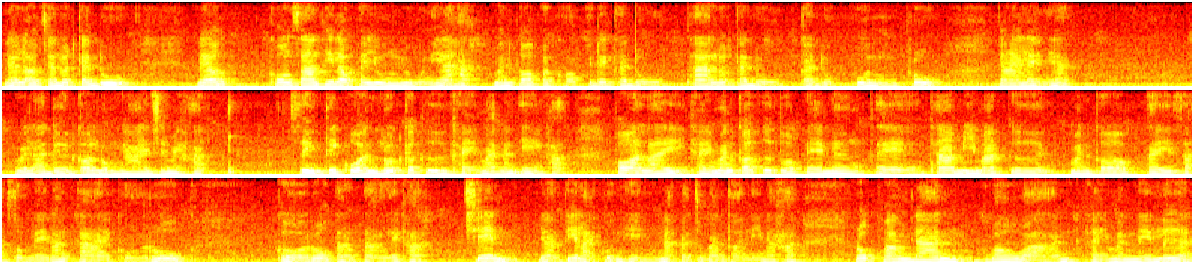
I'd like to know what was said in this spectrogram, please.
แล้วเราจะลดกระดูก แล้วโครงสร้างที่เราพยุงอยู่เนี่ยค่ะ มันก็ประกอบไปด้วยกระดูกถ้าลดกระดูกกระดูกพุนพรุง่ายอะไรเนี่ย เวลาเดินก็ล้มง่ายใช่ไหมคะสิ่งที่ควรลดก็คือไขมันนั่นเองค่ะ เพราะอะไรไขมันก็คือตัวแปรหนึ่งแต่ถ้ามีมากเกิน มันก็ไปสะสมในร่างกายก่อโรคก่อโรคต่างๆเลยค่ะ เช่น อย่างที่หลายคนเห็นณปัจจุบันตอนนี้นะคะ โรคความดัน เบาหวาน ไขมันในเลือด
